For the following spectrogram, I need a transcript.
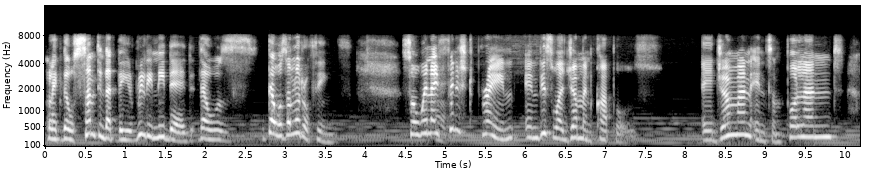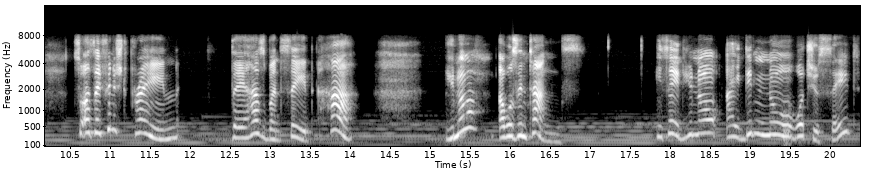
like there was something that they really needed. There was there was a lot of things. So when I hmm. finished praying, and these were German couples, a German and some Poland. So as I finished praying, the husband said, "Ha, huh, you know, I was in tongues." He said, "You know, I didn't know what you said,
